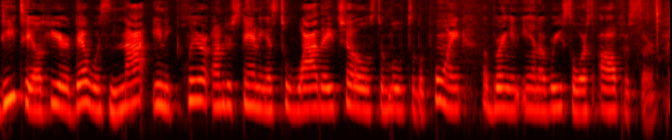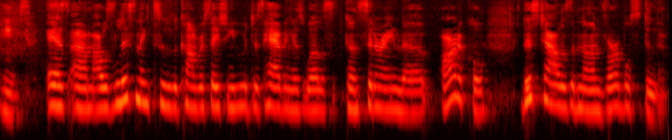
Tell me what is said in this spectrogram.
detailed here, there was not any clear understanding as to why they chose to move to the point of bringing in a resource officer. Yes. As um, I was listening to the conversation you were just having, as well as considering the article, this child is a nonverbal student.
